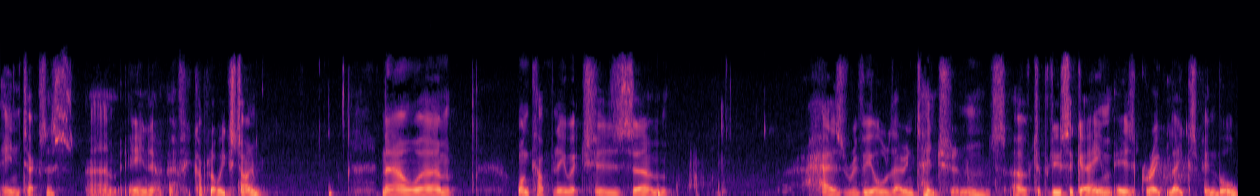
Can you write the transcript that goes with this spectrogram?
in Texas um, in a, a, couple of weeks' time. Now, um, one company which is um, has revealed their intentions of to produce a game is Great Lakes Pinball.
